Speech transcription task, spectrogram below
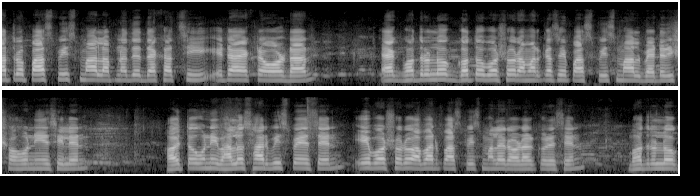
মাত্র পাঁচ পিস মাল আপনাদের দেখাচ্ছি। এটা একটা অর্ডার। এক ভদ্রলোক গত বছর আমার কাছে পাঁচ পিস মাল ব্যাটারি সহ নিয়েছিলেন। হয়তো উনি ভালো সার্ভিস পেয়েছেন। এ বছরও আবার পাঁচ পিস মালের অর্ডার করেছেন। ভদ্রলোক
